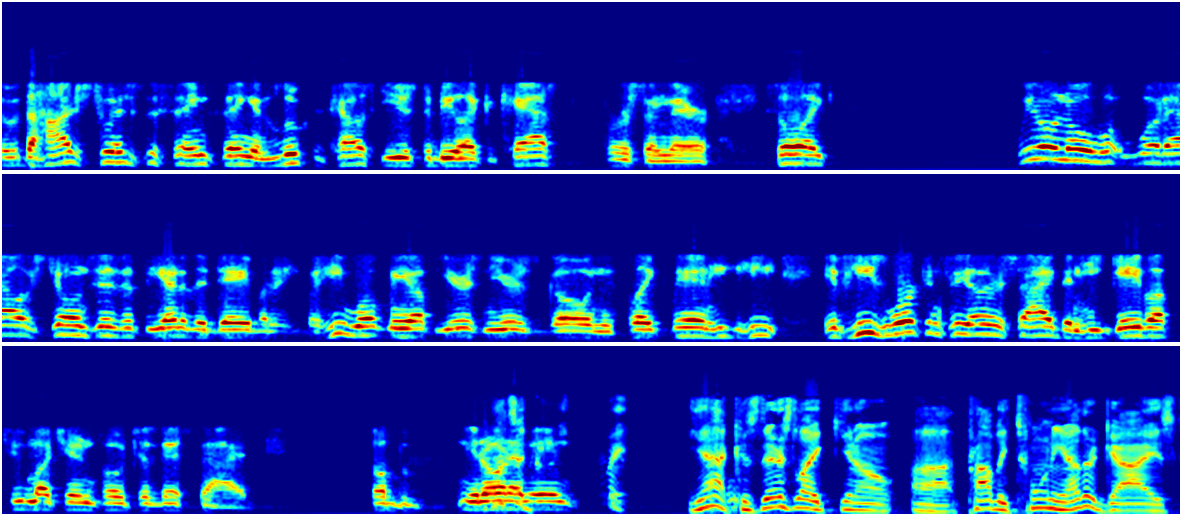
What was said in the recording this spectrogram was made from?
The, the Hodge twins, the same thing, and Luke Rudkowski used to be like a cast person there. So, like, we don't know what, what Alex Jones is at the end of the day, but but he woke me up years and years ago, and it's like, man, he he if he's working for the other side, then he gave up too much info to this side. So you know That's what I mean? Great, Yeah, because there's like you know uh, probably 20 other guys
